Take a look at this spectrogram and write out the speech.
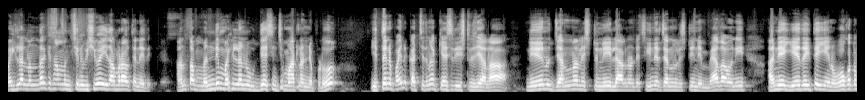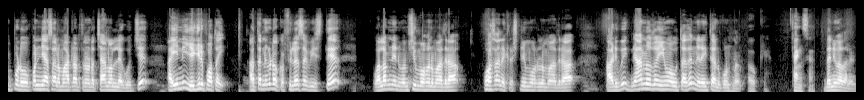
మహిళలందరికీ సంబంధించిన విషయమే ఇది అమరావతి అనేది. అంతమంది మహిళలను ఉద్దేశించి మాట్లాడినప్పుడు ఇతని పైన ఖచ్చితంగా కేసు రిజిస్టర్ చేయాలా? నేను జర్నలిస్ట్ని లేకుంటే సీనియర్ జర్నలిస్ట్ని నేను మేధావిని అనే ఏదైతే ఈయన ఊకతప్పుడు ఉపన్యాసాలు మాట్లాడుతున్నాడో ఛానల్లోకి వచ్చి అవన్నీ ఎగిరిపోతాయి. అతన్ని కూడా ఒక ఫిలాసఫీ ఇస్తే వల్లంనేని వంశీమోహన్ మాదిర పోసాని కృష్ణమోహన్ మాదిర ఆడిపోయి జ్ఞానోదయం అవుతుందని నేనైతే అనుకుంటున్నాను. ఓకే. థ్యాంక్స్ అండి ధన్యవాదాలండి.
